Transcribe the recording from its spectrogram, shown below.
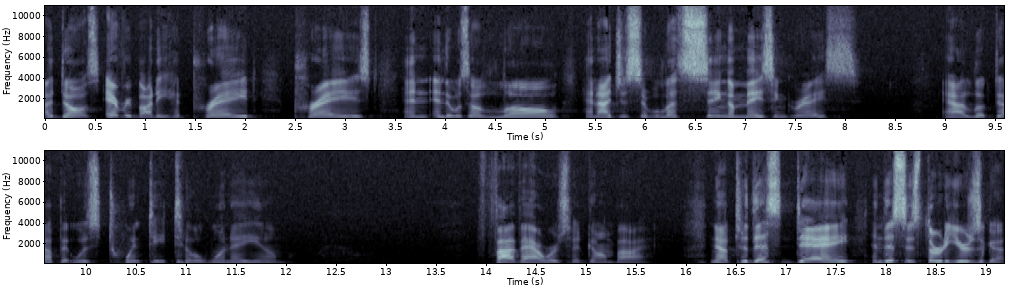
adults, everybody had prayed, praised, and, and there was a lull. And I just said, Well, let's sing Amazing Grace. And I looked up, it was 20 till 1 a.m. Five hours had gone by. Now, to this day, and this is 30 years ago,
